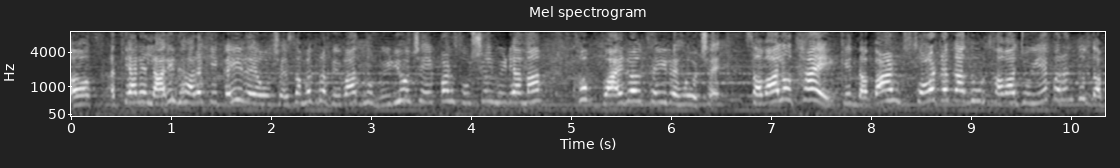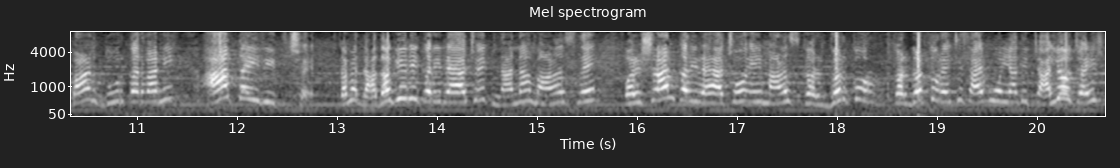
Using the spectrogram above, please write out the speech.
અત્યારે લારી ધારકે કહી રહ્યો છે, સમગ્ર વિવાદનો વીડિયો છે એ પણ સોશિયલ મીડિયામાં ખૂબ વાયરલ થઈ રહ્યો છે. સવાલો થાય કે દબાણ સો ટકા દૂર થવા જોઈએ, પરંતુ દબાણ દૂર કરવાની આ કઈ રીત છે? તમે દાદાગીરી કરી રહ્યા છો, એક નાના માણસને પરેશાન કરી રહ્યા છો, એ માણસ કરગરતો કરગરતો રહે છે. સાહેબ, હું અહીંયાથી ચાલ્યો જઈશ,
